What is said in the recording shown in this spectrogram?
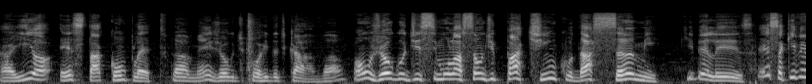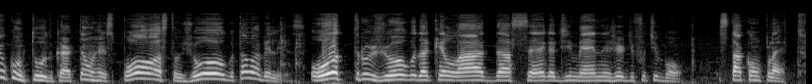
Aí, ó, está completo. Também jogo de corrida de cavalo. Ó, um jogo de simulação de patinco da Sami. Que beleza. Esse aqui veio com tudo. Cartão resposta, o jogo, tá uma beleza. Outro jogo daquele lá da SEGA de manager de futebol. Está completo.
